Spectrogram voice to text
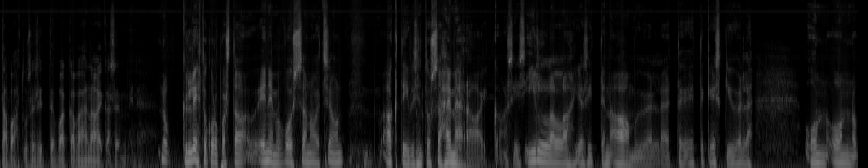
Tapahtuu se sitten vaikka vähän aikaisemmin? No kyllä lehtokurpasta enemmän voisi sanoa, että se on aktiivisin tuossa hämäräaikaan, siis illalla ja sitten aamuyöllä, että, että keskiyöllä on, on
